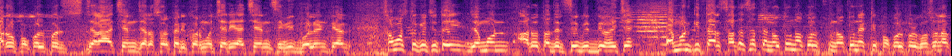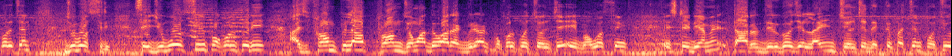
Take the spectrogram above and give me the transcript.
আরও প্রকল্পের যারা আছেন, যারা সরকারি কর্মচারী আছেন সিভিক ভলেন্টিয়ার সমস্ত কিছুতেই যেমন আরও তাদের শ্রীবৃদ্ধি হয়েছে, এমনকি তার সাথে সাথে নতুন নতুন একটি প্রকল্পের ঘোষণা করেছেন যুবশ্রী। সেই যুবশ্রী প্রকল্পেরই আজ ফর্ম ফিল আপ ফর্ম জমা দেওয়ার এক বিরাট প্রকল্প চলছে এই ভগৎ সিং স্টেডিয়ামে। তার দীর্ঘ যে লাইন চলছে, দেখতে পাচ্ছেন প্রচুর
